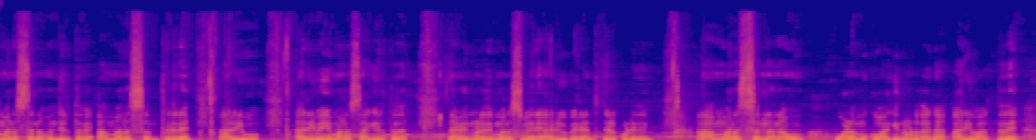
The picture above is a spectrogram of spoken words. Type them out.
ಮನಸ್ಸನ್ನು ಹೊಂದಿರ್ತವೆ. ಆ ಮನಸ್ಸು ಅಂತ ಹೇಳಿದ್ರೆ ಅರಿವು. ಅರಿವೇ ಮನಸ್ಸಾಗಿರ್ತದೆ. ನಾವೇನು ಮಾಡಿದ್ವಿ? ಮನಸ್ಸು ಬೇರೆ, ಅರಿವು ಬೇರೆ ಅಂತ ತಿಳ್ಕೊಂಡಿದ್ದೀವಿ. ಆ ಮನಸ್ಸನ್ನು ನಾವು ಒಳಮುಖವಾಗಿ ನೋಡಿದಾಗ ಅರಿವಾಗ್ತದೆ.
